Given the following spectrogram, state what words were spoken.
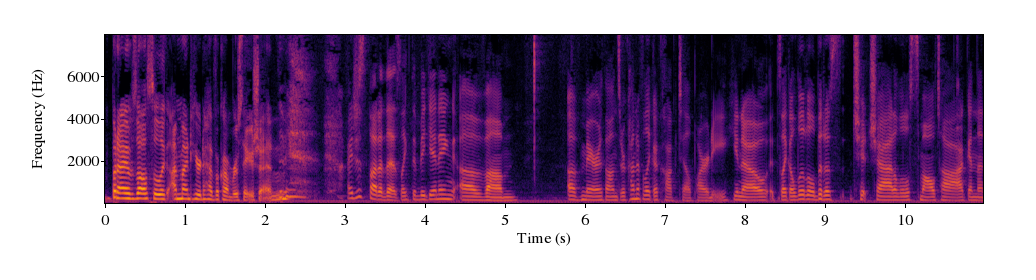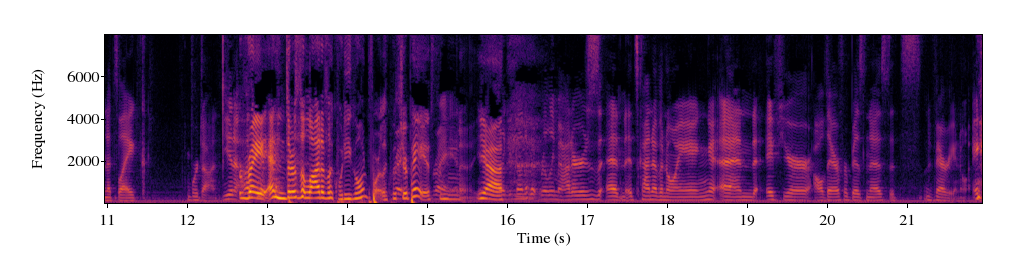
but I was also like I'm not here to have a conversation. I just thought of this, like the beginning of um of marathons are kind of like a cocktail party. You know, it's like a little bit of chit chat, a little small talk, and then it's like we're done. You know, right and there's a lot of like what are you going for like what's your pace Right. And, yeah Like none of it really matters, and it's kind of annoying. And if you're all there for business, it's very annoying.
